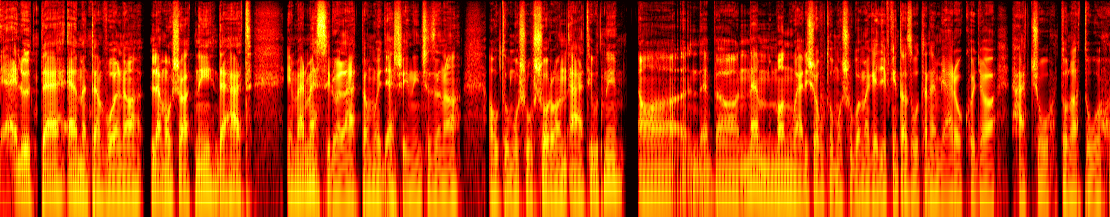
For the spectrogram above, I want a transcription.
előtte elmentem volna lemosatni, de hát én már messziről láttam, hogy esély nincs ezen a automosó soron átjutni. A, ebbe a nem manuális automosóba meg egyébként azóta nem járok, hogy a hátsó tolató,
